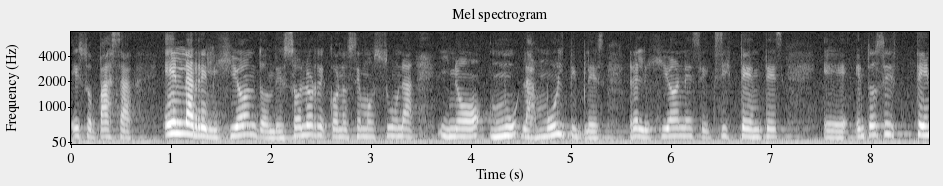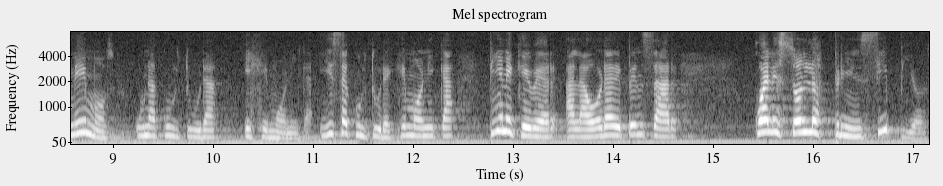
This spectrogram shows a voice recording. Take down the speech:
Eso pasa en la religión, donde solo reconocemos una y no las múltiples religiones existentes eh, entonces tenemos una cultura hegemónica y esa cultura hegemónica tiene que ver a la hora de pensar cuáles son los principios,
